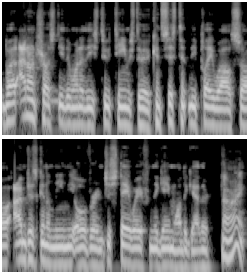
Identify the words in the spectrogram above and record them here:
but I don't trust either one of these two teams to consistently play well. So I'm just going to lean the over and just stay away from the game altogether. All right.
